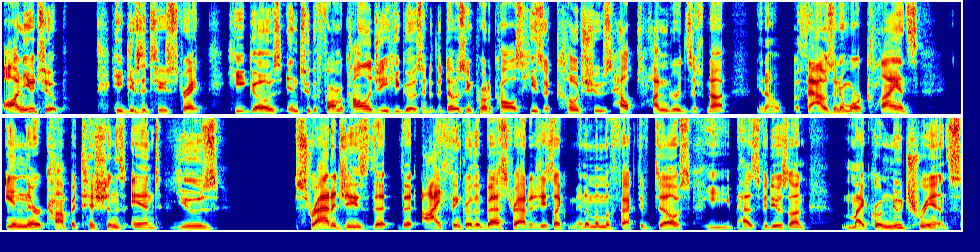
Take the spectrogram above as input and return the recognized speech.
on YouTube. He gives it to you straight. He goes into the pharmacology, he goes into the dosing protocols. He's a coach who's helped hundreds, if not, you know, a thousand or more clients in their competitions and use strategies that that I think are the best strategies like minimum effective dose. He has videos on micronutrients,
